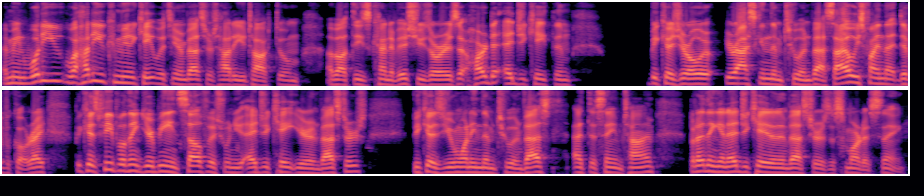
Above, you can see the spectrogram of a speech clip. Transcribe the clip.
i mean what do you how do you communicate with your investors? How do you talk to them about these kind of issues? Or is it hard to educate them because you're you're asking them to invest? I always find that difficult right? Because people think you're being selfish when you educate your investors because you're wanting them to invest at the same time. But i think an educated investor is the smartest thing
